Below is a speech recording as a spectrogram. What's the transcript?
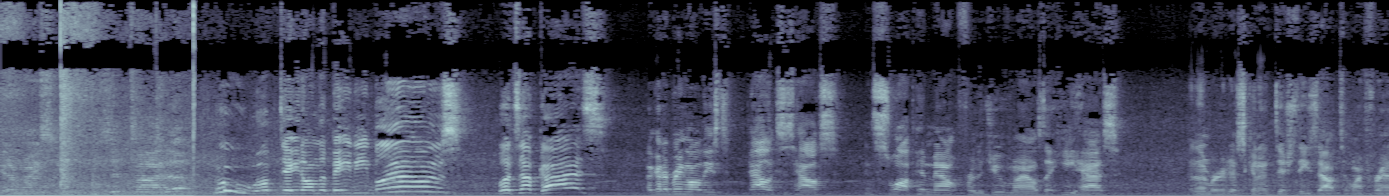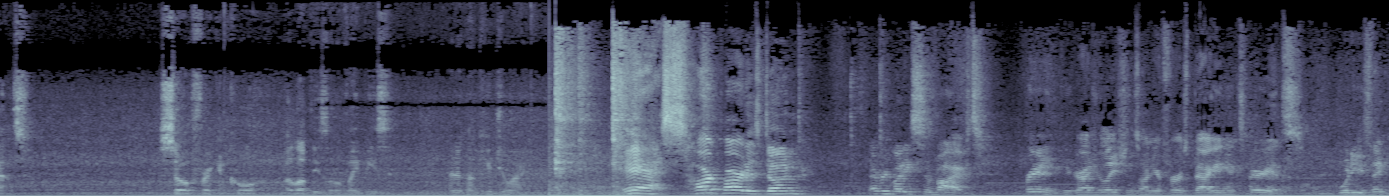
Get him nice and zip tied up. Ooh, update on the baby blues. What's up, guys? I gotta bring all these to Alex's house and swap him out for the juveniles that he has. And then we're just gonna dish these out to my friends. So freaking cool. I love these little babies. And look how cute you are. Yes, hard part is done. Everybody survived. Brandon, congratulations on your first bagging experience. What do you think?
